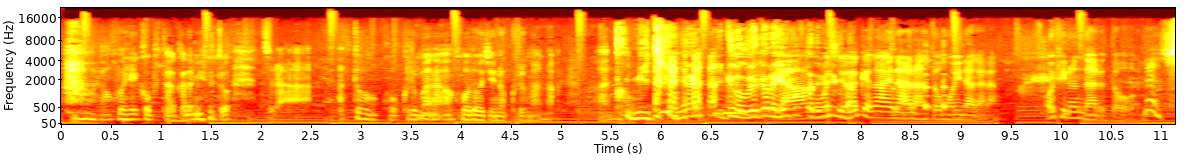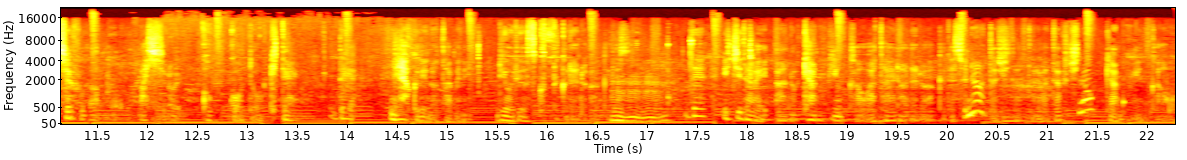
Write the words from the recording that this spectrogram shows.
はあ、ヘリコプターから見るとずらーっとこう車が報道陣の車があの道をね 行くの上からヘリコプいやターで見てくる。申し訳ないななんて思いながら。お昼になるとねシェフがもう真っ白いコックコートを着てで200人のために料理を作ってくれるわけです。で1台あのキャンピングカーを与えられるわけですね。私だったら私のキャンピングカーを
